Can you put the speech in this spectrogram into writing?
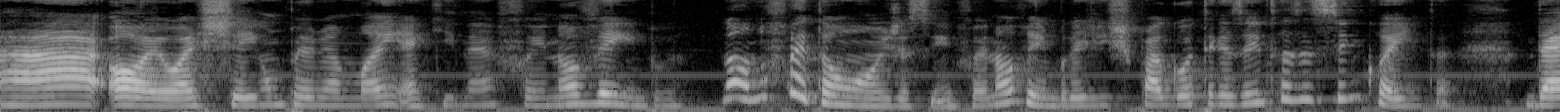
Ah, ó, eu achei um pra minha mãe aqui, né? Foi em novembro. Não, não foi tão longe assim, foi em novembro. A gente pagou 350 da Ah.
